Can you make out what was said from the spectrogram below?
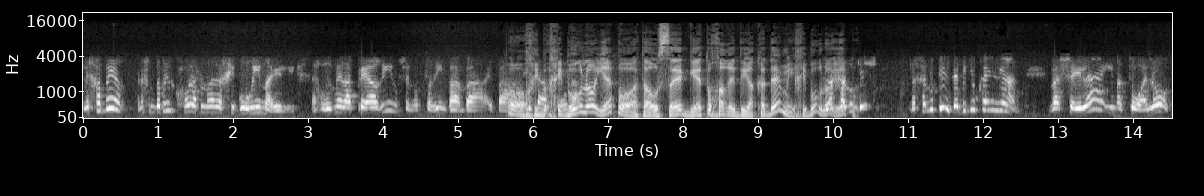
לחבר. אנחנו מדברים כל הזמן על החיבורים האלה, אנחנו מדברים על הפערים שנוצרים ב... ב, או, חיב, חיבור לא יהיה פה, אתה עושה גטו חרדי אקדמי, חיבור לא יהיה פה. לחלוטין, זה בדיוק העניין. והשאלה אם התועלות,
